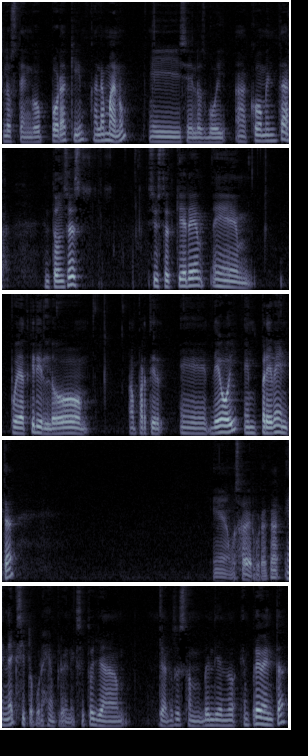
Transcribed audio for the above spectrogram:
los tengo por aquí a la mano y se los voy a comentar. Entonces, si usted quiere, eh, puede adquirirlo a partir eh, de hoy en preventa. Eh, vamos a ver por acá, en éxito, por ejemplo, en éxito ya, ya los están vendiendo en preventa.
